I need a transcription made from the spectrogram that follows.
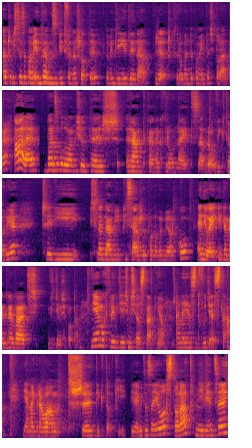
oczywiście zapamiętam z Bitwy na Szoty. To będzie jedyna rzecz, którą będę pamiętać po latach. Ale bardzo podoba mi się też randka, na którą Knight zabrał Wiktorię, czyli śladami pisarzy po Nowym Jorku. Anyway, idę nagrywać. Widzimy się potem. Nie wiem, o której widzieliśmy się ostatnio, ale jest 20. Ja nagrałam trzy TikToki. Ile mi to zajęło? 100 lat mniej więcej?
